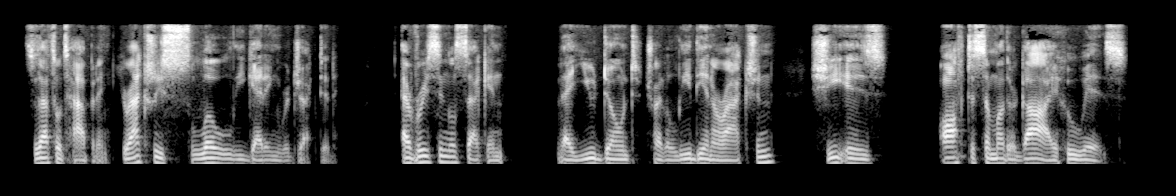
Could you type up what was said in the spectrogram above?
So that's what's happening. You're actually slowly getting rejected. Every single second, that you don't try to lead the interaction, she is off to some other guy who is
